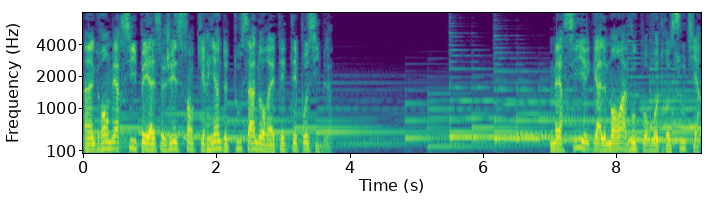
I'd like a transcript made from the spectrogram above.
Un grand merci PSG sans qui rien de tout ça n'aurait été possible. Merci également à vous pour votre soutien.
